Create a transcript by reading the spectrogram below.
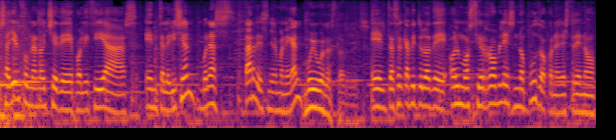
Pues ayer fue una noche de policías en televisión. Buenas tardes, señor Monegal. Muy buenas tardes. El tercer capítulo de Olmos y Robles no pudo con el estreno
